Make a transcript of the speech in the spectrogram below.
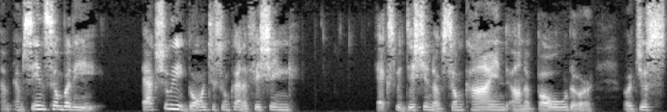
I'm, I'm seeing somebody actually going to some kind of fishing expedition of some kind on a boat or or just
